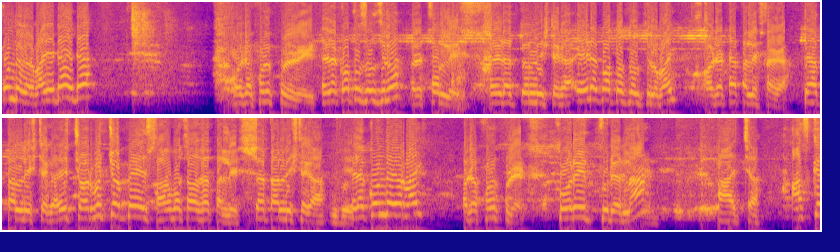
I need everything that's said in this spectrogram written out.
কোন জায়গার ভাই? এটা এটা? ওইটা ফরিদপুরের এটা কত চলছিল? এটা চল্লিশ। এটা চল্লিশ টাকা। এটা কত চলছিল ভাই? ওইটা তেতাল্লিশ টাকা। তেতাল্লিশ টাকা। এই সর্বোচ্চ পেঁয়াজ সর্বোচ্চ তেতাল্লিশ। তেতাল্লিশ টাকা। এটা কোন জায়গার ভাই? ওটা ফরিদপুরের ফরিদপুরের না? আচ্ছা। আজকে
